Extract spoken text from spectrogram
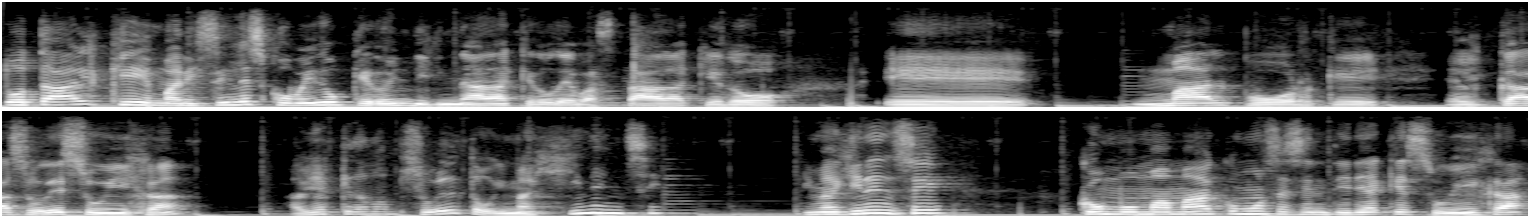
Total que Maricela Escobedo quedó indignada, quedó devastada, quedó eh, mal porque el caso de su hija había quedado absuelto. Imagínense, imagínense como mamá cómo se sentiría que su hija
